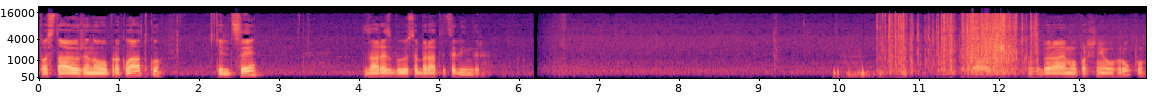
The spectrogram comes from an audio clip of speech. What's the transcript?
поставив вже нову прокладку, кільце. Зараз буду збирати циліндр. Збираємо поршневу групу.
